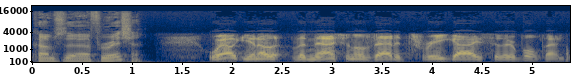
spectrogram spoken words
comes to fruition. Well, you know, the Nationals added three guys to their bullpen,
